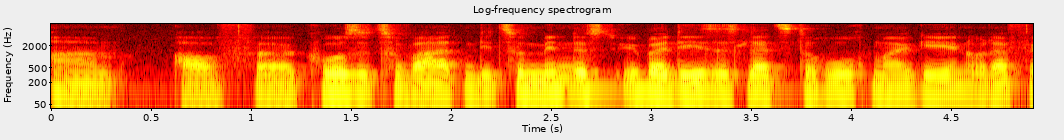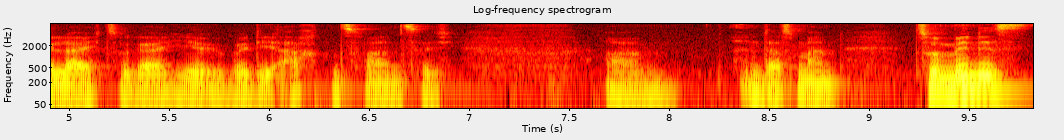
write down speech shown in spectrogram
ähm, auf äh, Kurse zu warten, die zumindest über dieses letzte Hoch mal gehen oder vielleicht sogar hier über die 28, ähm, dass man zumindest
